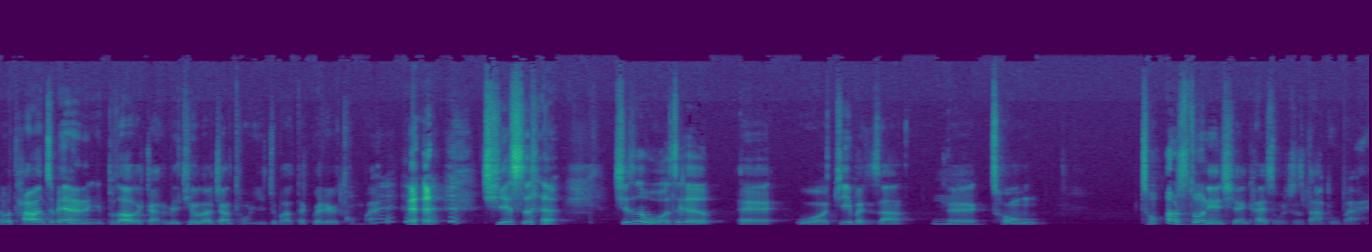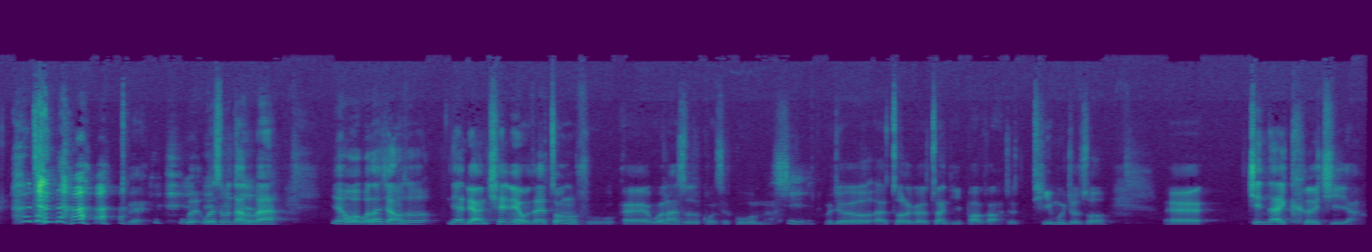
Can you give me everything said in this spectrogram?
那么台湾这边人不知道我在干什么，一听我在讲统一，就把它归类为统派。其实，其实我这个呃，我基本上呃，从从二十多年前开始，我就是大独派。真的？对。为为什么大独派？因为我我在讲说，你看两千年我在总统府，呃，我那时候是国策顾问嘛，是，我就呃做了个专题报告，就题目就是说，呃，近代科技啊。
